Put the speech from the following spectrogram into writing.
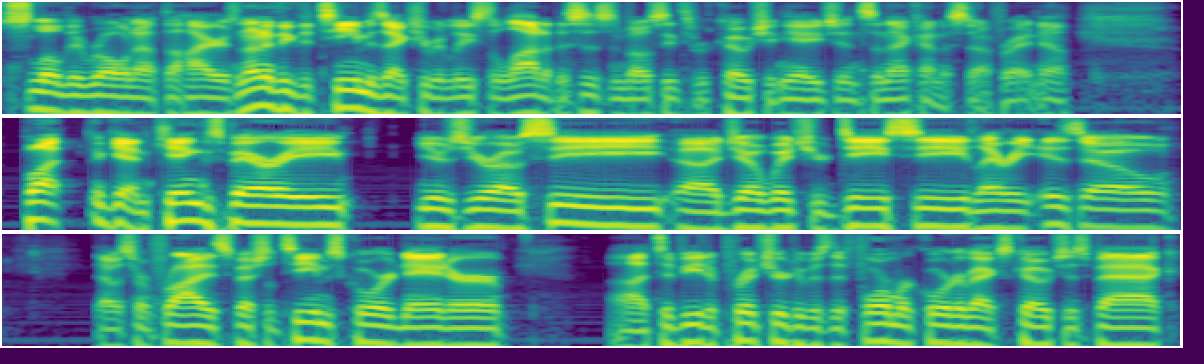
slowly rolling out the hires, and I don't think the team has actually released a lot of this. This is mostly through coaching agents and that kind of stuff right now. But again, Kingsbury, here's your OC, uh, Joe Whitt, your DC, Larry Izzo, that was from Friday, special teams coordinator. Uh, Tavita Pritchard, who was the former quarterbacks coach, is back.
